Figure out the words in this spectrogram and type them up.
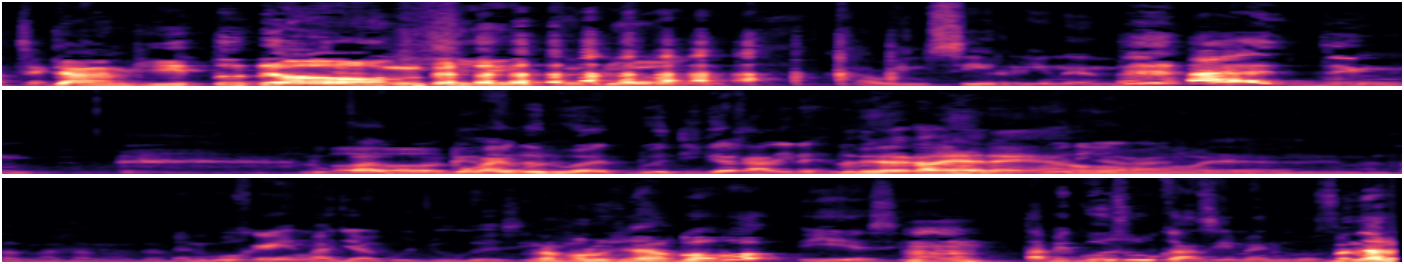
Cek. Jangan gitu dong. gitu dong. Kawin siri nanti. Anjing. Lupa Oh, gue. Pokoknya gitu. gue dua, dua tiga kali deh. Udah tiga kali hari ya? Dua, tiga Oh kali. iya, iya, mantap mantap mantap. Dan gue kayaknya nggak jago juga sih. Nggak perlu jago kok. Iya sih. Mm. Tapi gue suka sih main golf. Bener,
